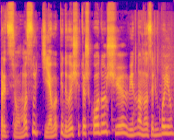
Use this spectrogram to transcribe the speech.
при цьому суттєво підвищити шкоду, що він наносить в бою.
